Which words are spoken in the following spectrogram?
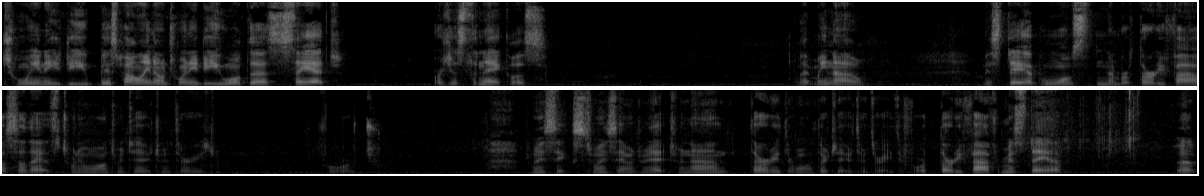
20. Do you, Miss Pauline, on 20, do you want the set or just the necklace? Let me know. Miss Deb wants number 35, so that's 21, 22, 23, 24, 26, 27, 28, 29, 30, 31, 32, 33, 34, 35 for Miss Deb. Oop,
